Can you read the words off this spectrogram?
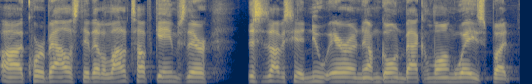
uh, Corvallis. They've had a lot of tough games there. This is obviously a new era, and I'm going back a long ways, but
